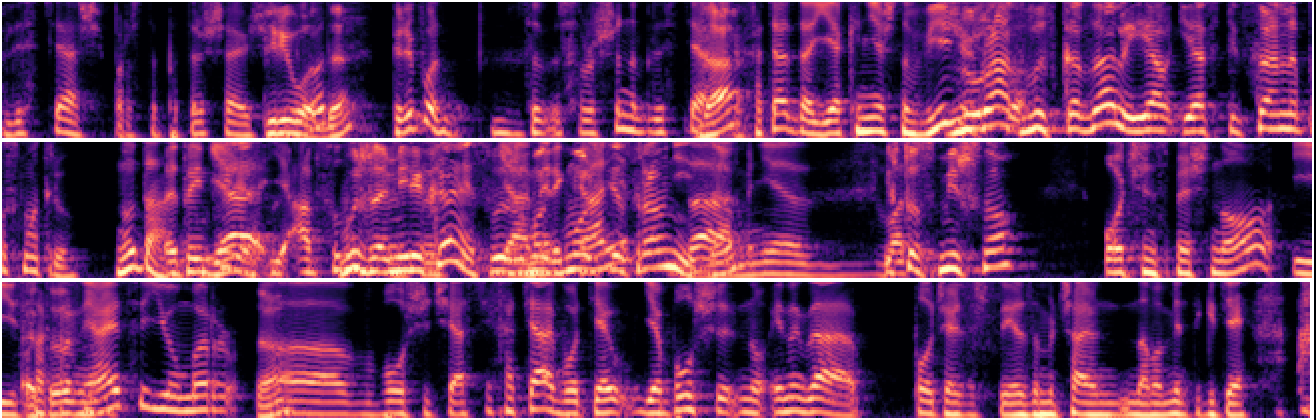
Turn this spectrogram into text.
блестящий, просто потрясающий Перевод, перевод. Перевод за- совершенно блестящий. Да? Хотя, да, я, конечно, вижу, Ну, что- раз вы сказали, я, я специально посмотрю. Ну да. Это я- интересно. я абсолютно Вы же американец, вы я же мо- можете американец, сравнить, да? мне И что, 20 смешно? Очень смешно, и Это сохраняется юмор Да? э, в большей части. Хотя вот я, я больше, ну, иногда получается, что я замечаю на моменты, где а,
